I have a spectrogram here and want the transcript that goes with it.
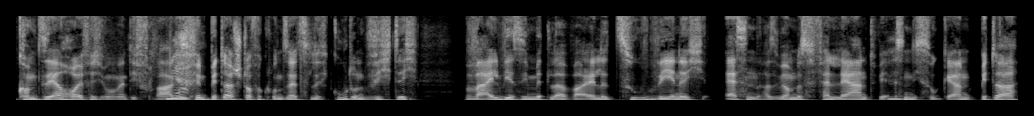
Kommt sehr häufig im Moment die Frage. Ja. Ich finde Bitterstoffe grundsätzlich gut und wichtig weil wir sie mittlerweile zu wenig essen. Also wir haben das verlernt. Wir mhm. essen nicht so gern bitter,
